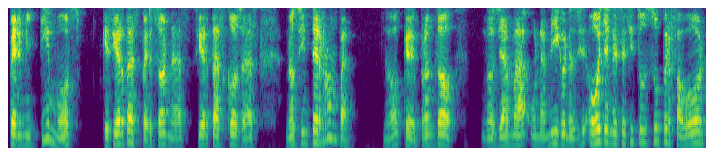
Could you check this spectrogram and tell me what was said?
permitimos que ciertas personas, ciertas cosas nos interrumpan? ¿No? Que de pronto nos llama un amigo y nos dice, oye, necesito un súper favor.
